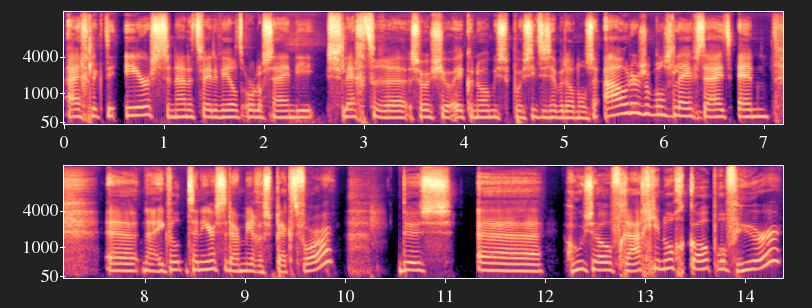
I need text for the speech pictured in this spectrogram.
eigenlijk de eerste na de Tweede Wereldoorlog zijn die slechtere socio-economische posities hebben dan onze ouders op onze leeftijd. En eh, nou, ik wil ten eerste daar meer respect voor. Dus eh, hoezo vraag je nog koop of huur?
